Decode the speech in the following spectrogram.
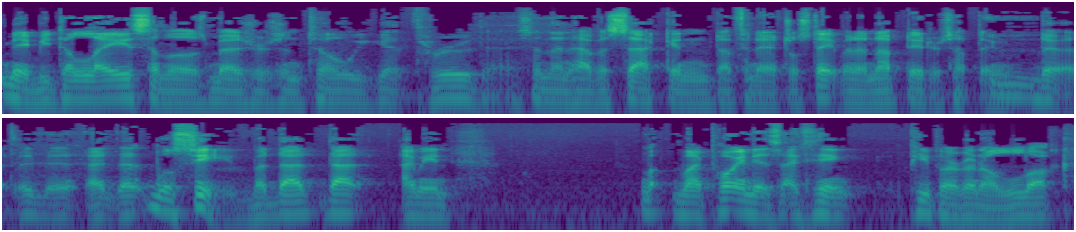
maybe delay some of those measures until we get through this, and then have a second financial statement, an update or something. Uh, We'll see, but that that I mean, my point is, I think people are going to look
